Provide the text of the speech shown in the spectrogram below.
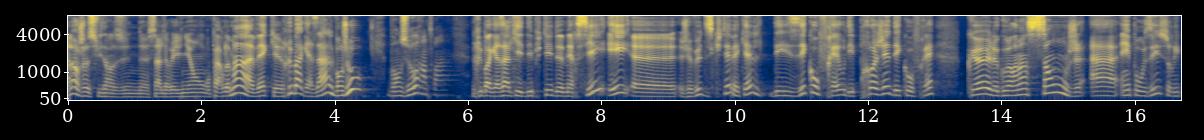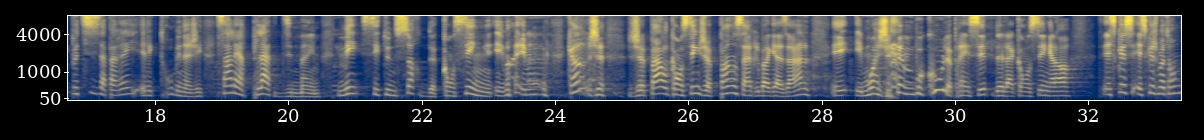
Alors, je suis dans une salle de réunion au Parlement avec Ruba Gazal. Bonjour. Bonjour, Antoine. Ruba Gazal, qui est députée de Mercier, et euh, je veux discuter avec elle des éco-frais ou des projets d'éco-frais que le gouvernement songe à imposer sur les petits appareils électroménagers. Ça a l'air plate, dit de même, mais c'est une sorte de consigne. Et, moi, quand je, je, parle consigne, je pense à Ruba Gazal, et, et moi, j'aime beaucoup le principe de la consigne. Alors, est-ce que, est-ce que je me trompe?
